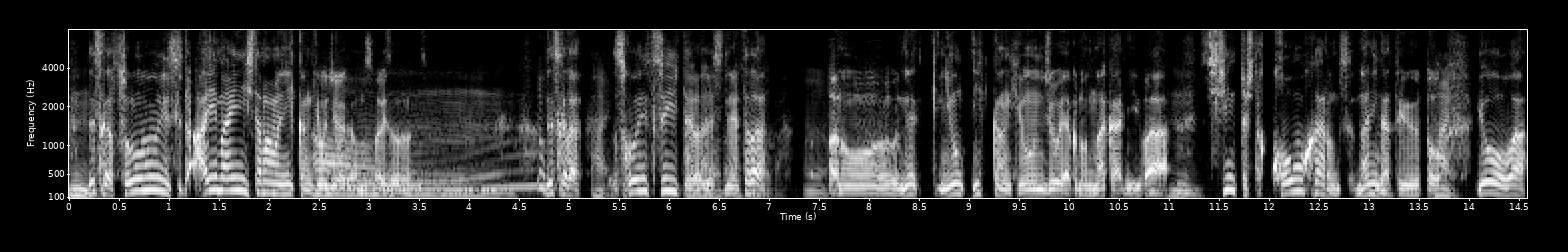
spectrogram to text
うん、ですからその部分について曖昧にしたまま日韓基本条約が結ばれそうなんですよ。ですから、はい、そこについてはですねただあのね、日本日韓基本条約の中には、きちんとした項目があるんですよ。何かというと、はい、要は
